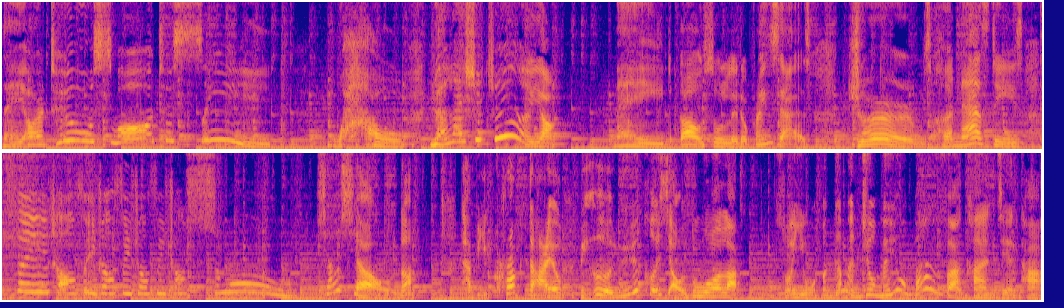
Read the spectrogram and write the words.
They are too small to see. 哇哦，原来是这样。 Maid 告诉 Little Princess，germs 和 nasties 非常非常非常非常 small，小小的，它比 crocodile 比鳄鱼可小多了，所以我们根本就没有办法看见它。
